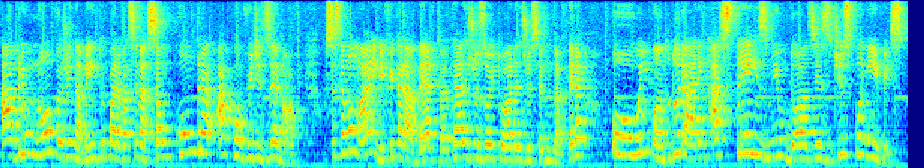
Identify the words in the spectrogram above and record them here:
abre um novo agendamento para vacinação contra a Covid-19. O sistema online ficará aberto até às 18 horas de segunda-feira ou enquanto durarem as 3 mil doses disponíveis.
